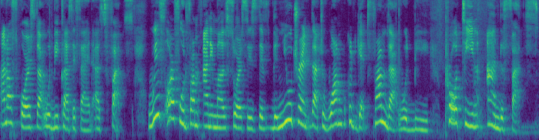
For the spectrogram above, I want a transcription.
And of course, that would be classified as fats. With our food from animal sources, the, the nutrient that one could get from that would be protein and fats.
